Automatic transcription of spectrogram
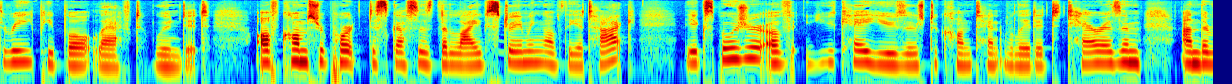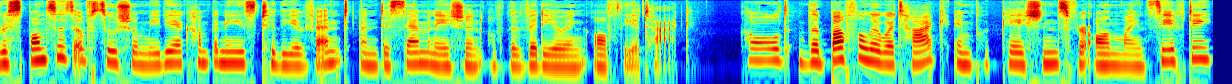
3 people left wounded. Ofcom's report discusses the live streaming of the attack, the exposure of UK users to content related to terrorism, and the responses of social media companies to the event and dissemination of the videoing of the attack. Called The Buffalo Attack Implications for Online Safety,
